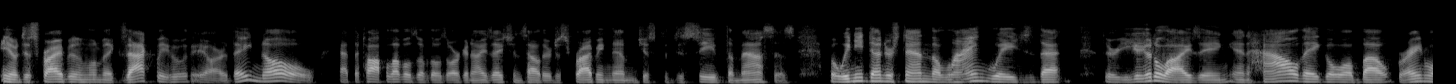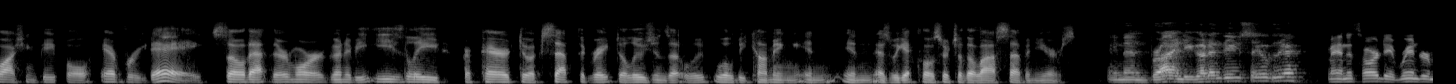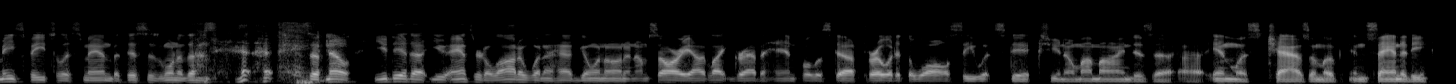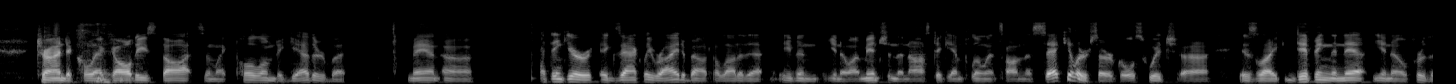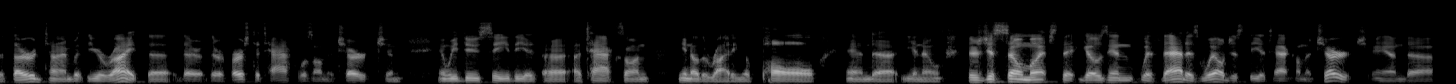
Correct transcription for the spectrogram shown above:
you know describing them exactly who they are. They know at the top levels of those organizations how they're describing them just to deceive the masses. But we need to understand the language that they're utilizing and how they go about brainwashing people every day so that they're more going to be easily prepared to accept the great delusions that will be coming in in as we get closer to the last 7 years. Amen. Brian, do you got anything to say over there? Man, it's hard to render me speechless, man, but this is one of those. so no, you did. Uh, you answered a lot of what I had going on, and I'm sorry. I'd like grab a handful of stuff, throw it at the wall, see what sticks. You know, my mind is a, a endless chasm of insanity, trying to collect all these thoughts and like pull them together. But man, uh, I think you're exactly right about a lot of that. Even, you know, I mentioned the Gnostic influence on the secular circles, which uh, is like dipping the net, you know, for the third time. But you're right. The their their first attack was on the church, and and we do see the uh, attacks on, you know, the writing of Paul, and uh, you know, there's just so much that goes in with that as well. Just the attack on the church, and uh,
